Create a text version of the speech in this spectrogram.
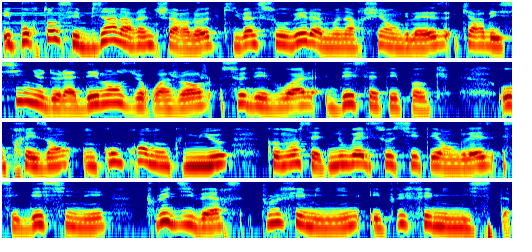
Et pourtant, c'est bien la reine Charlotte qui va sauver la monarchie anglaise, car les signes de la démence du roi George se dévoilent dès cette époque. Au présent, on comprend donc mieux comment cette nouvelle société anglaise s'est dessinée, plus diverse, plus féminine et plus féministe.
